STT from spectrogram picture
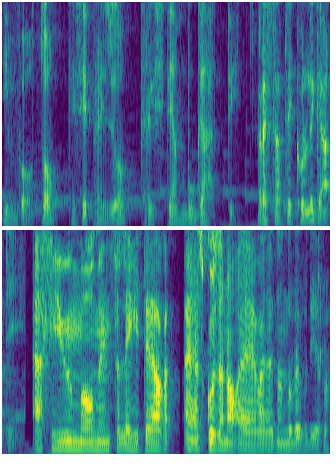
il voto che si è preso Christian Bugatti. Restate collegati. A few moments later. Eh, scusa, no, eh, non dovevo dirlo.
